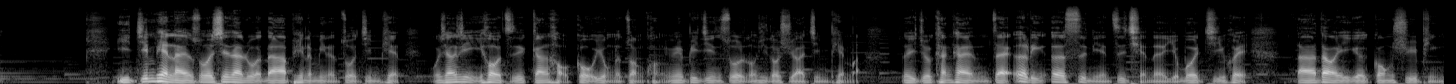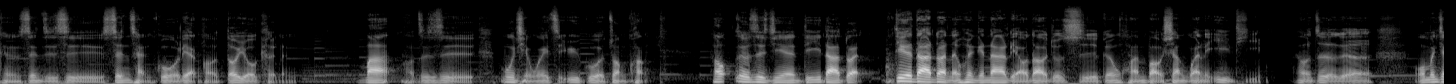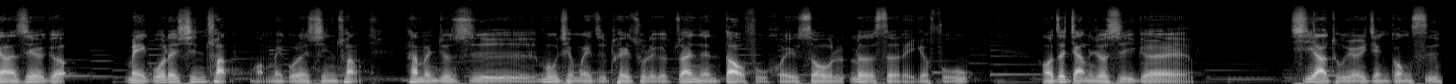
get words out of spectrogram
以晶片来说，现在如果大家拼了命的做晶片，我相信以后只是刚好够用的状况，因为毕竟所有的东西都需要晶片嘛。所以就看看在二零二四年之前呢，有没有机会达到一个供需平衡，甚至是生产过量哈，都有可能吗？好，这是目前为止预估的状况。好，这就是今天的第一大段。第二大段呢，会跟大家聊到就是跟环保相关的议题。好，这个我们讲的是有一个美国的新创哦，美国的新创，他们就是目前为止推出了一个专人到府回收垃圾的一个服务。哦，这讲的就是一个西雅图有一间公司，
